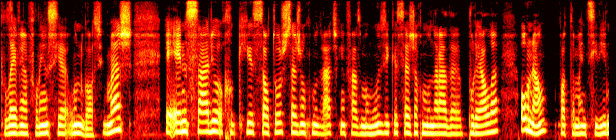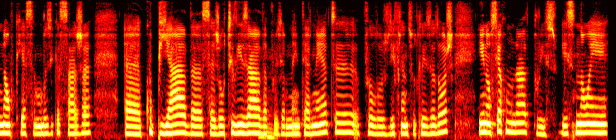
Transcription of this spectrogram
que, levem à falência um negócio, mas é, é, necessário que esses autores sejam remunerados, quem faz uma música seja remunerada por ela ou não, pode também decidir não que essa música seja uh, copiada, seja utilizada, por exemplo, na internet pelos diferentes utilizadores e não ser remunerado por isso. Isso não é,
